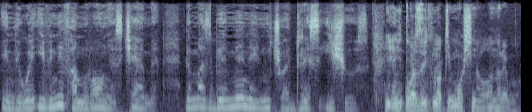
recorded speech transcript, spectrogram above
in the way, even if I'm wrong as chairman, there must be a manner in which you address issues. And- Was it not emotional, Honorable?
